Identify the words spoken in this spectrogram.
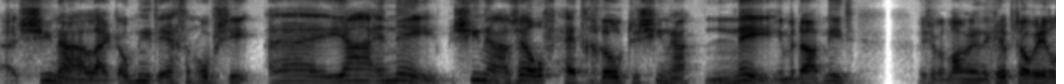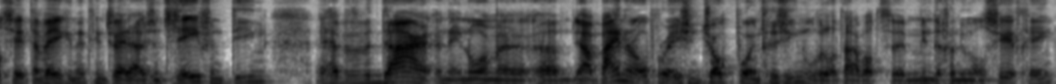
Uh, China lijkt ook niet echt een optie. Uh, ja en nee. China zelf, het grote China, nee, inderdaad niet. Als je wat langer in de cryptowereld zit, dan weet je het. In 2017 uh, hebben we daar een enorme, ja, bijna een Operation Choke Point gezien, hoewel het daar wat minder genuanceerd ging.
